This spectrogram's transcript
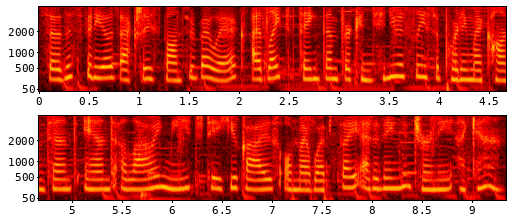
So this video is actually sponsored by Wix. I'd like to thank them for continuously supporting my content and allowing me to take you guys on my website editing journey again.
